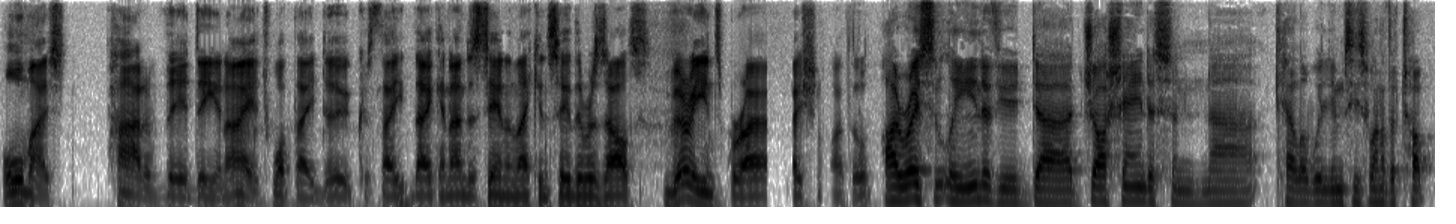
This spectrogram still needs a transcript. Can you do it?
almost part of their DNA. It's what they do because they, they can understand and they can see the results. Very inspirational. I thought. I recently interviewed uh, Josh Anderson, uh, Keller Williams. He's one of the top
